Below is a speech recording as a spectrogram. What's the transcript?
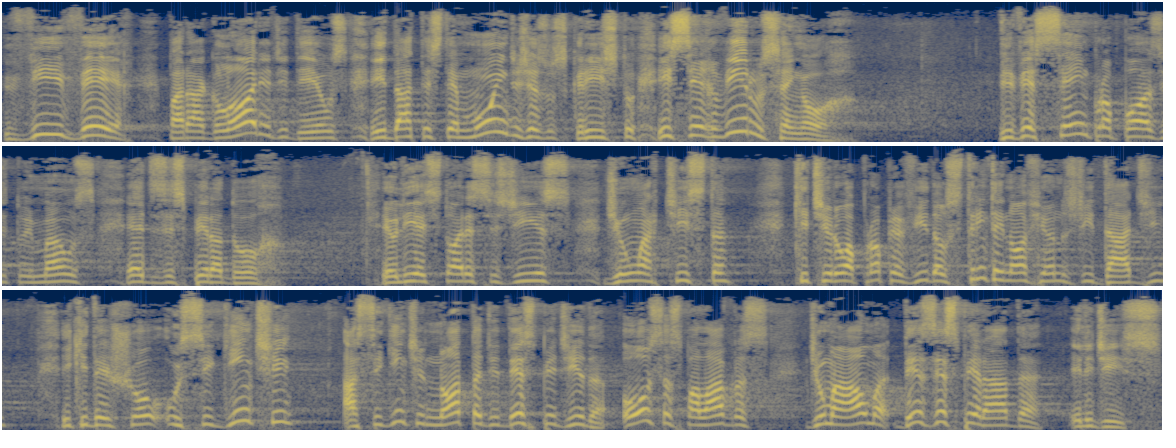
viver para a glória de Deus e dar testemunho de Jesus Cristo e servir o Senhor. Viver sem propósito, irmãos, é desesperador. Eu li a história esses dias de um artista que tirou a própria vida aos 39 anos de idade e que deixou o seguinte a seguinte nota de despedida. Ouça as palavras de uma alma desesperada. Ele diz:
